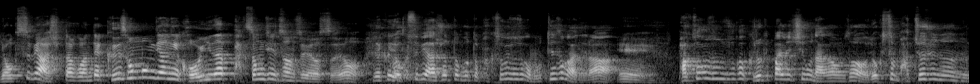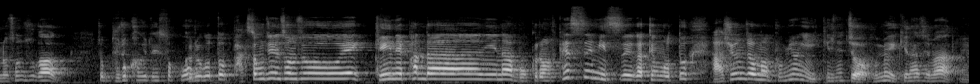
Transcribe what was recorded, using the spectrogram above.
역습이 아쉽다고 하는데 그 선봉장이 거의 다 박성진 선수였어요. 근데 그 역습이 아쉬웠던 것도 박성진 선수가 못해서가 아니라 예. 박성진 선수가 그렇게 빨리 치고 나가면서 역습 받쳐주는 선수가 좀 부족하기도 했었고 그리고 또 박성진 선수의 개인의 판단이나 뭐 그런 패스 미스 같은 것도 아쉬운 점은 분명히 있긴 했죠. 분명히 있긴 하지만 네.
